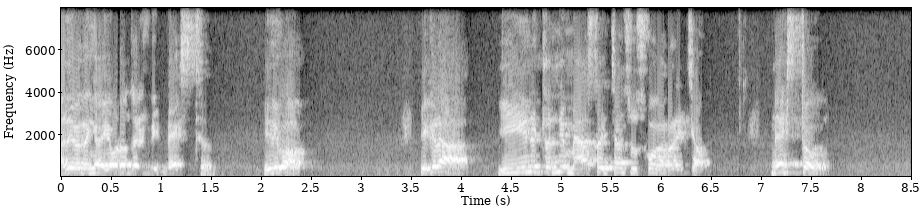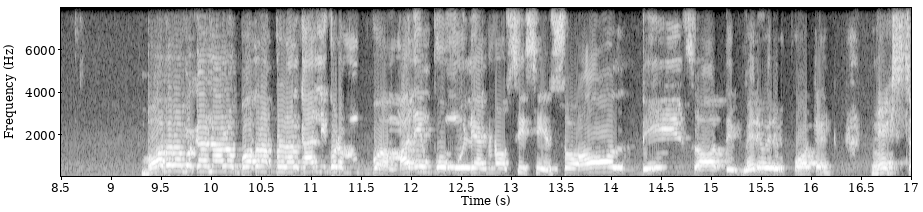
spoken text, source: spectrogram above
అదేవిధంగా ఇవ్వడం జరిగింది. నెక్స్ట్. ఇదిగో. ఇక్కడ ఈ యూనిట్లన్నీ మ్యాథ్స్లో ఇచ్చాను చూసుకోగలరా ఇచ్చాం. నెక్స్ట్ బోధన ఉపకరణాలు బోధన ప్రణాళిక అన్ని కూడా మ- మదింపు మూల్యాంకనం CC so all these are the very very important next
